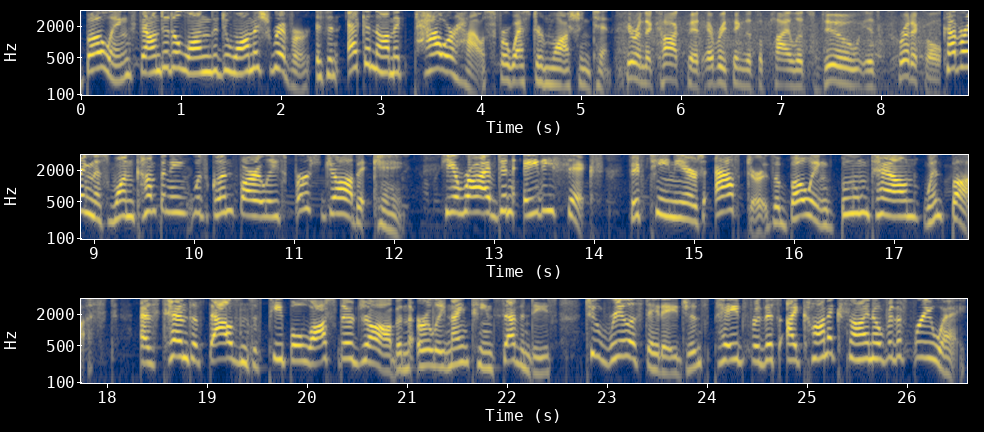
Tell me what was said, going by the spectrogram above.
Boeing, founded along the Duwamish River, is an economic powerhouse for Western Washington. Here in the cockpit, everything that the pilots do is critical. Covering this one company was Glenn Farley's first job at King. He arrived in 86, 15 years after the Boeing boomtown went bust. As tens of thousands of people lost their job in the early 1970s, two real estate agents paid for this iconic sign over the freeway.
